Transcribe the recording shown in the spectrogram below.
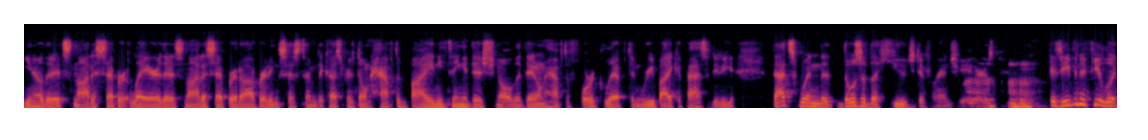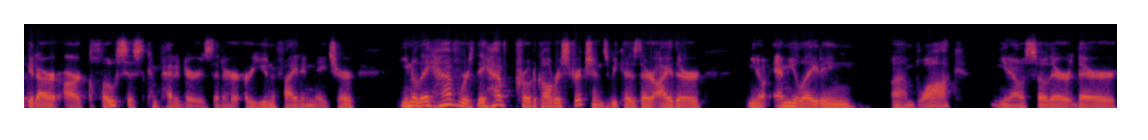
you know that it's not a separate layer that it's not a separate operating system the customers don't have to buy anything additional that they don't have to forklift and rebuy capacity to get that's when the those are the huge differentiators because mm-hmm. even if you look at our our closest competitors that are, are unified in nature you know they have they have protocol restrictions because they're either you know emulating um, block you know so they're they're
